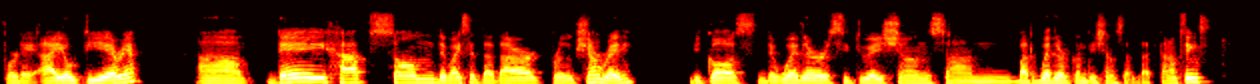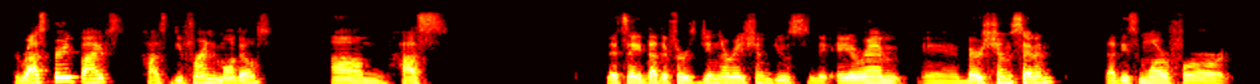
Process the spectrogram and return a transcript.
for the IoT area. Uh, they have some devices that are production ready because the weather situations and bad weather conditions and that kind of things. Raspberry Pis has different models, um, has, let's say that the first generation used the ARM uh, version 7, that is more for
